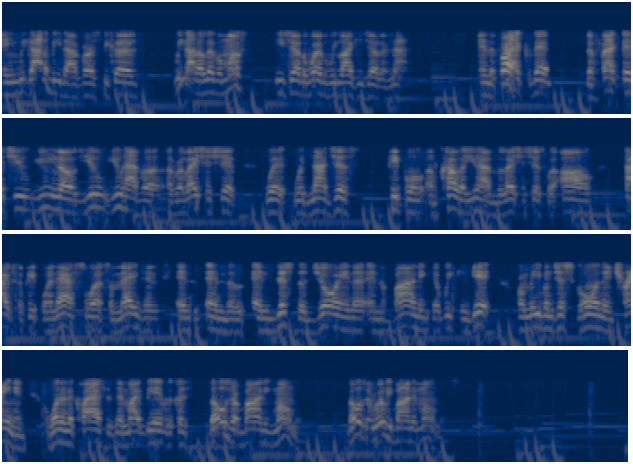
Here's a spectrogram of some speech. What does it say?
and we got to be diverse because we got to live amongst each other whether we like each other or not. And the Right. fact that the fact that you you know you you have a, a relationship with with not just people of color, you have relationships with all types of people, and that's what's amazing. And and the and just the joy and the and the bonding that we can get from even just going and training one of the classes and might be able to because those are bonding moments. Those are really bonding moments.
